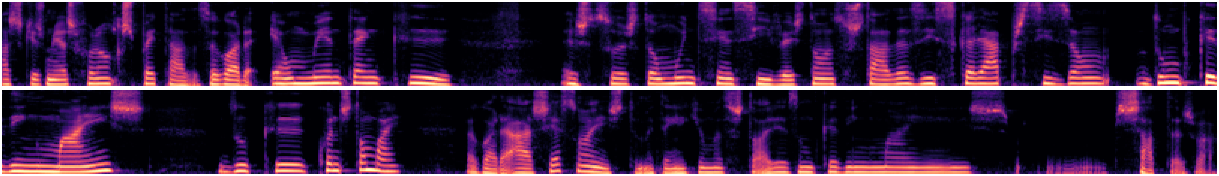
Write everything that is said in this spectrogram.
acho que as mulheres foram respeitadas. Agora, é um momento em que as pessoas estão muito sensíveis, estão assustadas e se calhar precisam de um bocadinho mais do que quando estão bem. Agora, há exceções, também tenho aqui umas histórias um bocadinho mais chatas, vá.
